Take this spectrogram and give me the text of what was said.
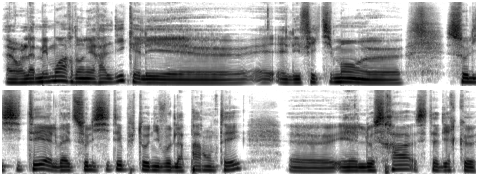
Alors la mémoire dans l'héraldique, elle est, euh, elle est effectivement euh, sollicitée. Elle va être sollicitée plutôt au niveau de la parenté, euh, et elle le sera. C'est-à-dire que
